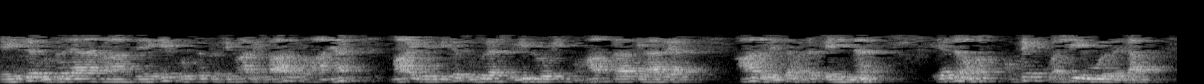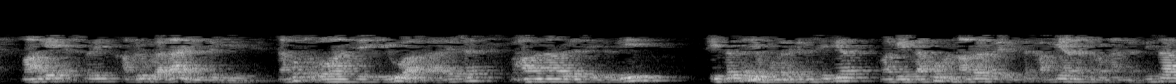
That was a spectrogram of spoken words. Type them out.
එවිට බුදුරජාණන් වහන්සේගේ බුද්ධ ප්‍රතිමා විශාල ප්‍රමාණයක් මා ඉදිරියට සුදුරස් විහිළුවමින් මහා ප්‍රාතිහාර්යයක් ආදලෙස වට පෙනින එයද මම කොටෙක් වශී වූදයක් මාගේ ඇස්වලින් අඳුරු ගලා යන්නට ගියේ. නමුත් ඔබ වහන්සේ කියු ආකාරයට භාවනාවට සිටදී සිතද යොමු කරගෙන සිටියත් මගේ දකුණු නරල දෙවිත කපියන්නට වුණා. නිසා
